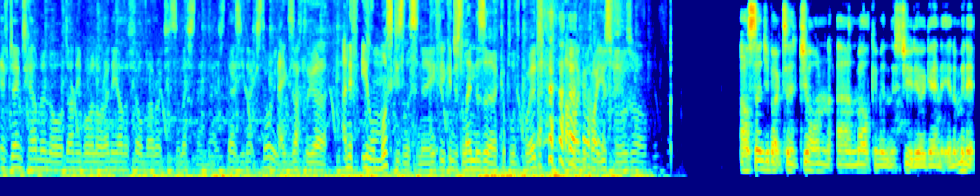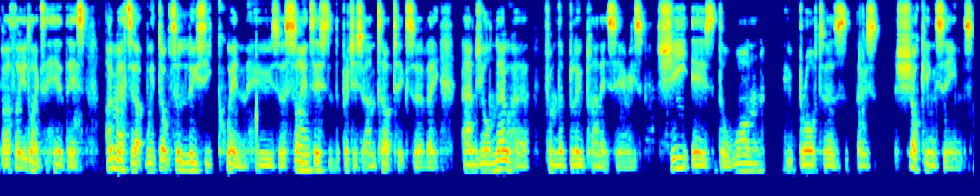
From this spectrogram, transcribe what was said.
if James Cameron or Danny Boyle or any other film directors are listening, there's, there's your next story. Exactly, yeah. And if Elon Musk is listening, if you can just lend us a couple of quid, that might be quite useful as well. I'll send you back to John and Malcolm in the studio again in a minute, but I thought you'd like to hear this. I met up with Dr. Lucy Quinn, who's a scientist at the British Antarctic Survey, and you'll know her from the Blue Planet series. She is the one who brought us those shocking scenes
